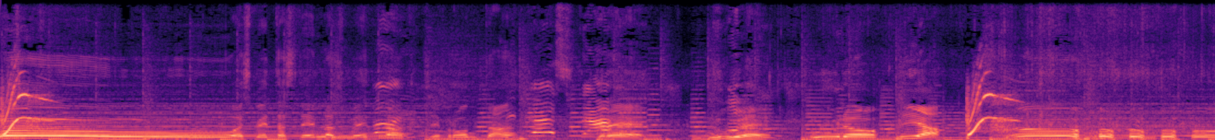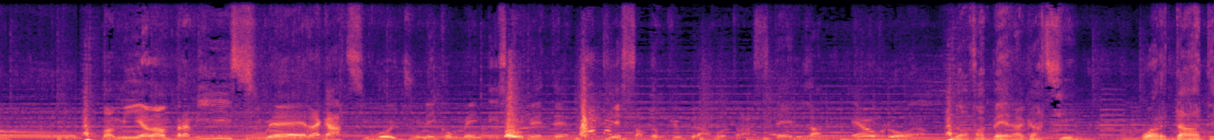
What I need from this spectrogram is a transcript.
Oh! Aspetta Stella, aspetta. Sei pronta? Di testa. 3, 2, 1, via! Oh! Mamma mia, ma bravissime! Ragazzi, voi giù nei commenti scrivete chi è stato più bravo tra Stella e Aurora. No, vabbè ragazzi, guardate,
